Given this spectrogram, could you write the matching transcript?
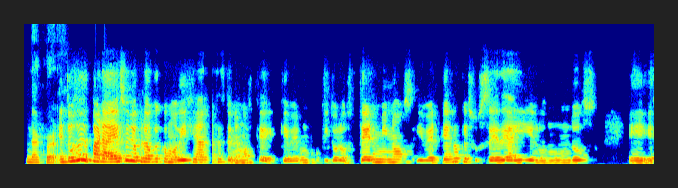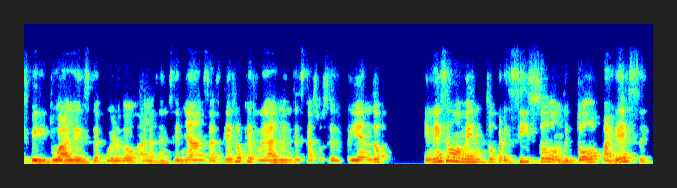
De acuerdo. Entonces, para eso yo creo que, como dije antes, tenemos que, que, ver un poquito los términos y ver qué es lo que sucede ahí en los mundos eh, espirituales de acuerdo a las enseñanzas, qué es lo que realmente está sucediendo en ese momento preciso donde todo parece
